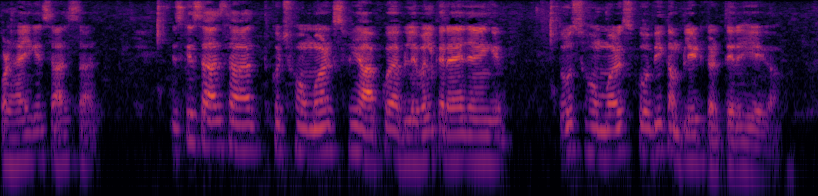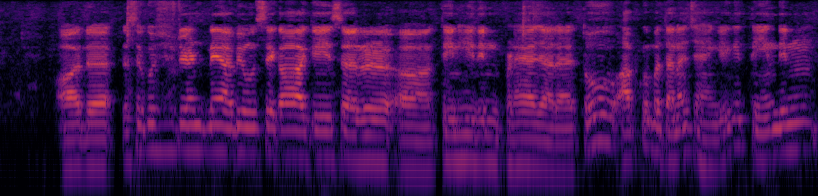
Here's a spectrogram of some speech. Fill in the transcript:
पढ़ाई के साथ साथ। इसके साथ साथ कुछ होमवर्क्स भी आपको अवेलेबल कराए जाएँगे तो उस होमवर्क्स को भी कंप्लीट करते रहिएगा। और, जैसे कुछ स्टूडेंट ने अभी मुझसे कहा कि, सर तीन ही दिन पढ़ाया जा रहा है। तो आपको बताना चाहेंगे कि तीन दिन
